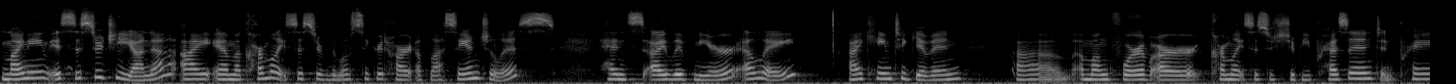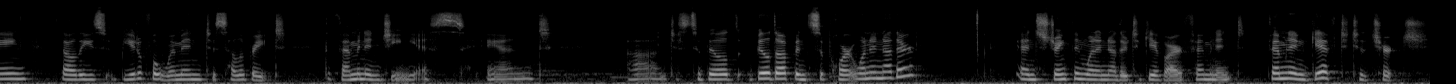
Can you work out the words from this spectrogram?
My name is Sister Gianna. I am a Carmelite sister of the Most Sacred Heart of Los Angeles, hence, I live near LA. I came to Given um, among four of our Carmelite sisters to be present and praying with all these beautiful women to celebrate the feminine genius. And uh, just to build build up and support one another and strengthen one another to give our feminine feminine gift to the church.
